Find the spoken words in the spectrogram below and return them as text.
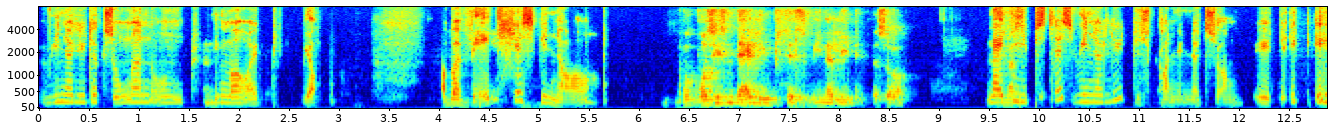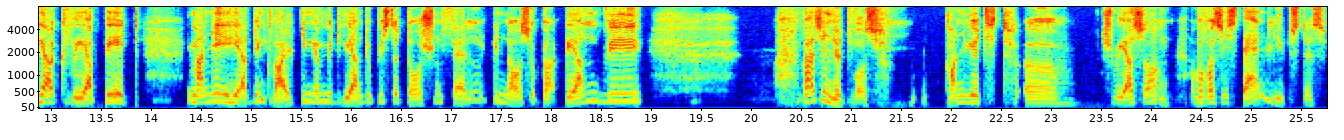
Wiener Lieder gesungen und mhm. immer halt, ja. Aber welches genau? Was ist denn dein liebstes Wiener Lied? Also, mein liebstes Wiener Lied, das kann ich nicht sagen. Ich, ich, ich höre querbeet. Ich meine, ich höre den Gewaltinger mit Während du bist der Taschenfeil genauso gern wie, weiß ich nicht was. Kann ich jetzt äh, schwer sagen. Aber was ist dein Liebstes?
